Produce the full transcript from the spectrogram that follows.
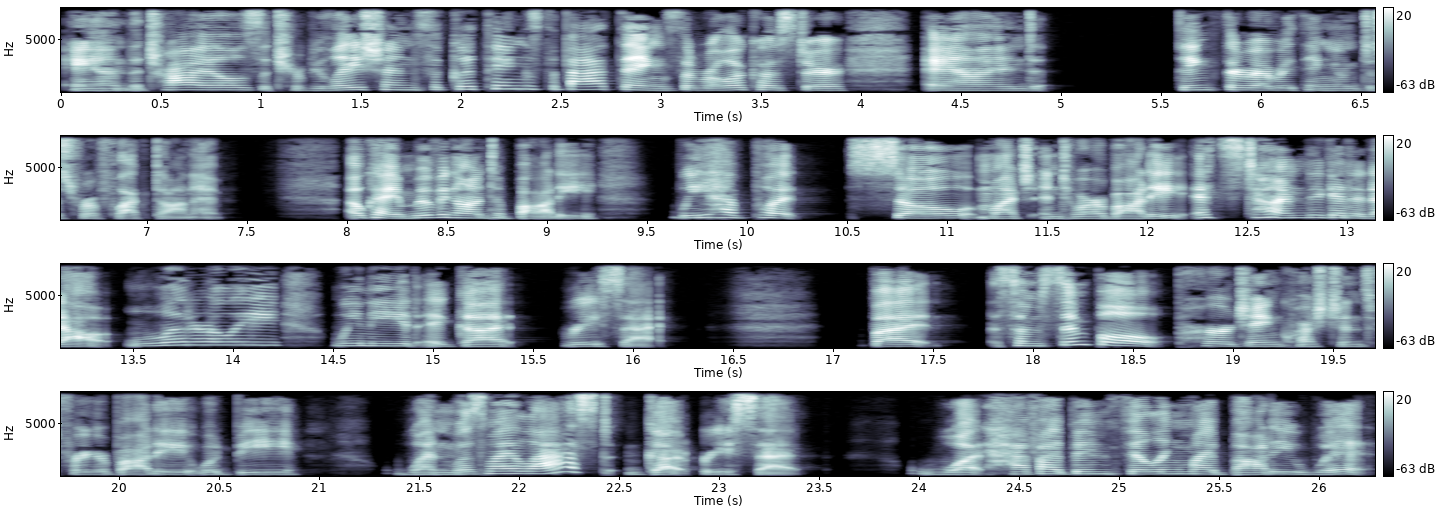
and the trials, the tribulations, the good things, the bad things, the roller coaster, and think through everything and just reflect on it. Okay, moving on to body. We have put so much into our body. It's time to get it out. Literally, we need a gut reset. But some simple purging questions for your body would be When was my last gut reset? What have I been filling my body with?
